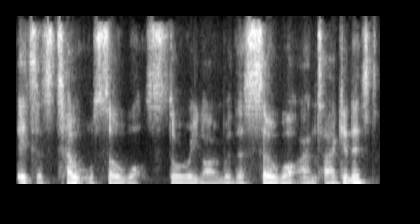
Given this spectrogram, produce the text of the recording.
it's a total so what storyline with a so what antagonist.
